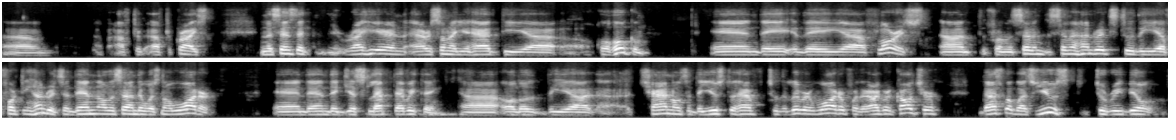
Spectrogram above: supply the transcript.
um, after after Christ, in the sense that right here in Arizona you had the uh, Hohokam, and they they uh, flourished from the seven, 700s to the 1400s, and then all of a sudden there was no water and then they just left everything. Uh, although the uh, channels that they used to have to deliver water for their agriculture that's what was used to rebuild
